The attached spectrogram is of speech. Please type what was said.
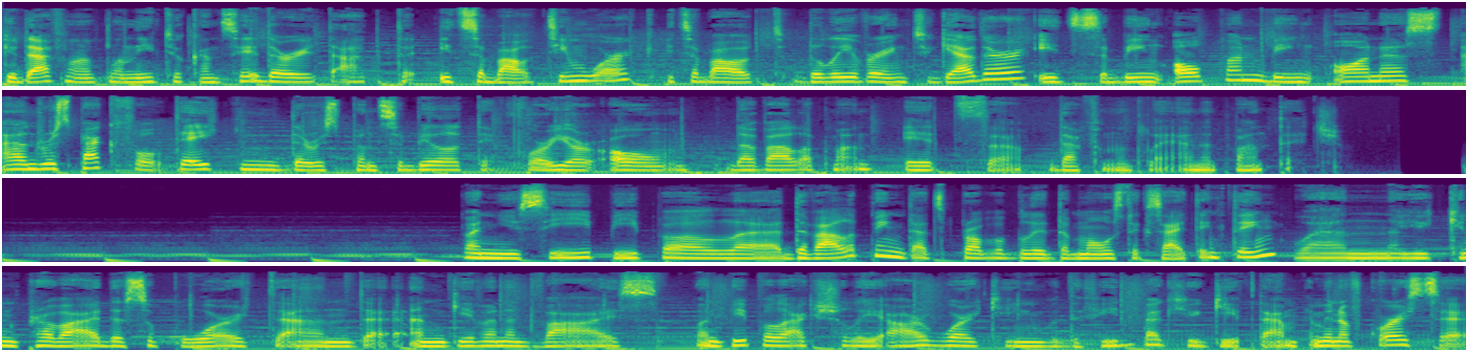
you definitely need to consider that it's about teamwork, it's about delivering together, it's being open, being honest, and respectful, taking the responsibility for your own development. It's uh, definitely an advantage when you see people uh, developing, that's probably the most exciting thing. When you can provide the support and and give an advice, when people actually are working with the feedback you give them. I mean, of course, uh,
